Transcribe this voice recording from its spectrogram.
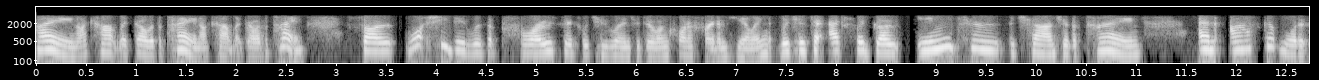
pain. I can't let go of the pain. I can't let go of the pain. So what she did was a process which you learn to do in quantum freedom healing, which is to actually go into the charge of the pain and ask it what it's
